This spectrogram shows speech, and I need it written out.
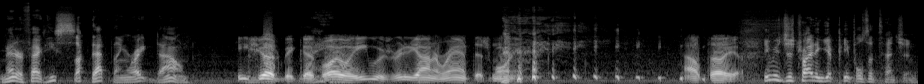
Matter of fact, he sucked that thing right down. He should because boy, he was really on a rant this morning. I'll tell you. He was just trying to get people's attention.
